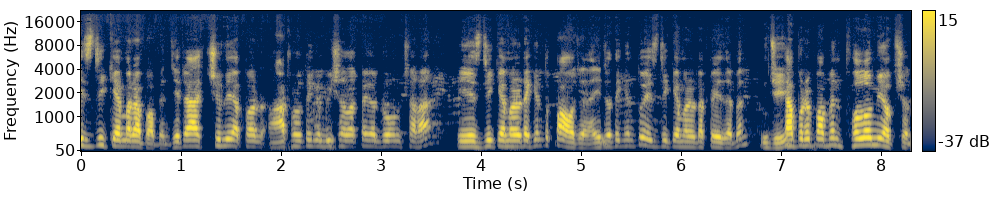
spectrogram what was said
এইচডি ক্যামেরা পাবেন যেটা অ্যাকচুয়ালি আপনার আঠারো থেকে বিশ হাজার টাকা ড্রোন ছাড়া এই এইচডি ক্যামেরাটা কিন্তু পাওয়া যায় না। এটাতে কিন্তু এইচডি ক্যামেরাটা পেয়ে যাবেন। তারপরে পাবেন ফলোমি অপশন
